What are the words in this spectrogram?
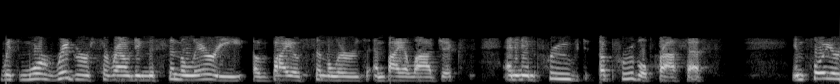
with more rigor surrounding the similarity of biosimilars and biologics and an improved approval process. Employer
